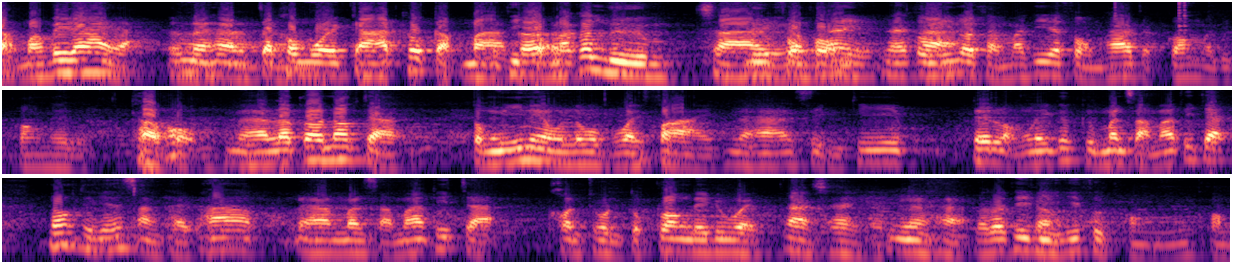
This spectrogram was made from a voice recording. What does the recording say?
กลับมาไม่ได้อะนะฮะจะขโมยการ์ดเขากลับมาบางทีกลับมาก็ลืมใช่ลืมส่งครับผมให้นะตรงนี้เราสามารถที่จะส่งภาพจากกล้องมาที่กล้องได้เลยครับผมนะฮะแล้วก็นอกจาก ตรงนี้เนี่ยระบบ Wi-Fi นะฮะสิ่งที่ได้ลองเล่นก็คือมันสามารถที่จะนอกจากจะสั่งถ่ายภาพนะฮะมันสามารถที่จะคอนโทรลตัวกล้องได้ด้วยอ่าใช่ครับนะฮะแล้วก็ที่ครับดีที่สุดของของ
